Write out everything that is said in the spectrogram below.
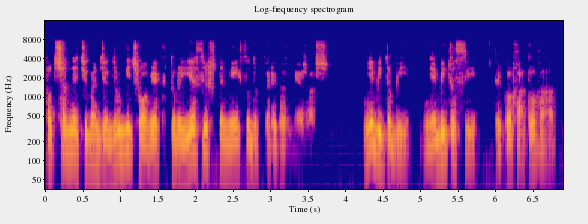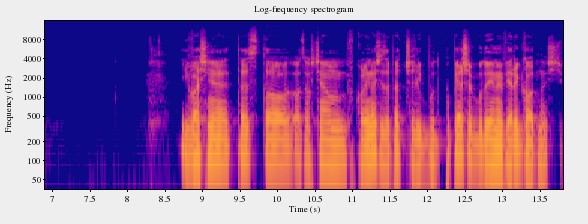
potrzebny ci będzie drugi człowiek, który jest już w tym miejscu, do którego zmierzasz. Nie B2B, nie B2C, tylko H2H. I właśnie to jest to, o co chciałem w kolejności zapytać, czyli po pierwsze budujemy wiarygodność.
